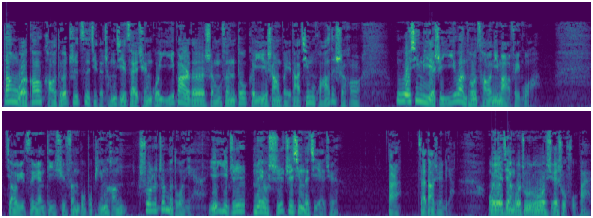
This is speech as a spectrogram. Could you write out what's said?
当我高考得知自己的成绩在全国一半的省份都可以上北大清华的时候。我心里也是一万头草泥马飞过，教育资源地区分布不平衡，说了这么多年，也一直没有实质性的解决。当然，在大学里啊，我也见过诸如学术腐败、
